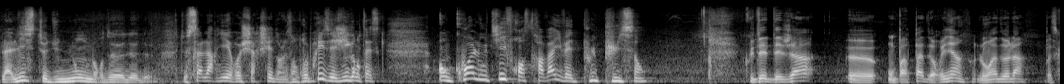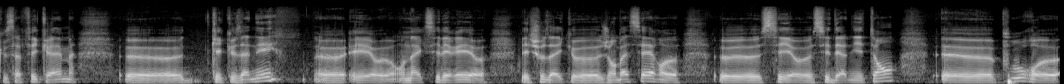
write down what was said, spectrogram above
la liste du nombre de, de salariés recherchés dans les entreprises est gigantesque. En quoi l'outil France Travail va être plus puissant? Écoutez, déjà, euh, on ne part pas de rien, loin de là, parce que ça fait quand même euh, quelques années euh, et on a accéléré les choses avec Jean Basser ces, ces, derniers temps pour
